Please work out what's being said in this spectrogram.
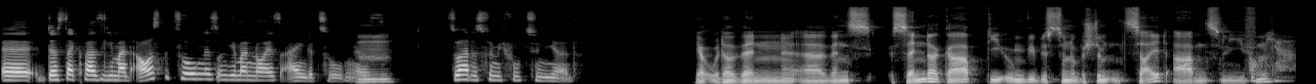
äh, dass da quasi jemand ausgezogen ist und jemand Neues eingezogen ist. Mhm. So hat es für mich funktioniert. Ja, oder wenn äh, wenn es Sender gab, die irgendwie bis zu einer bestimmten Zeit abends Oh liefen ja.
